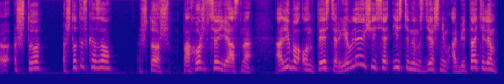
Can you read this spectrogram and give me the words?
Э, что? Что ты сказал?» Что ж, похоже, все ясно а либо он тестер, являющийся истинным здешним обитателем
